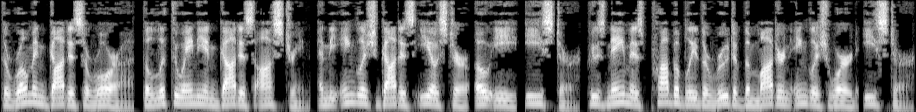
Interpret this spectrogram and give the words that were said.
the Roman goddess Aurora, the Lithuanian goddess Austrine, and the English goddess Eoster o-e, Easter, whose name is probably the root of the modern English word Easter.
